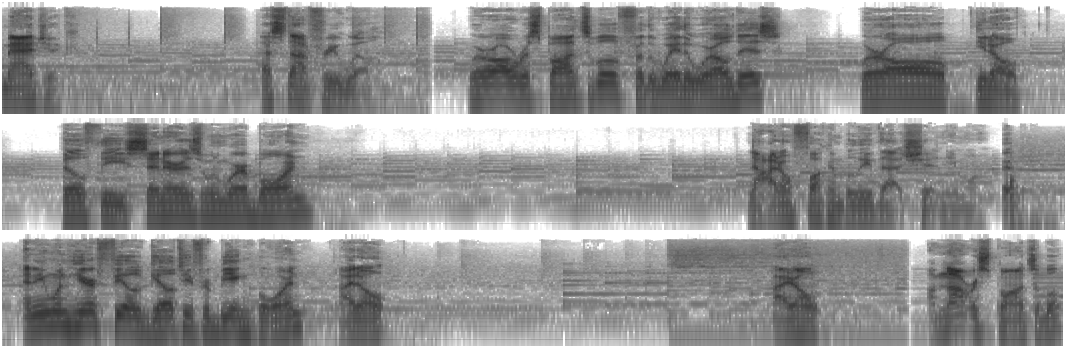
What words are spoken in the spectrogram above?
magic, that's not free will. We're all responsible for the way the world is. We're all, you know, filthy sinners when we're born. No, I don't fucking believe that shit anymore. Anyone here feel guilty for being born? I don't. I don't. I'm not responsible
